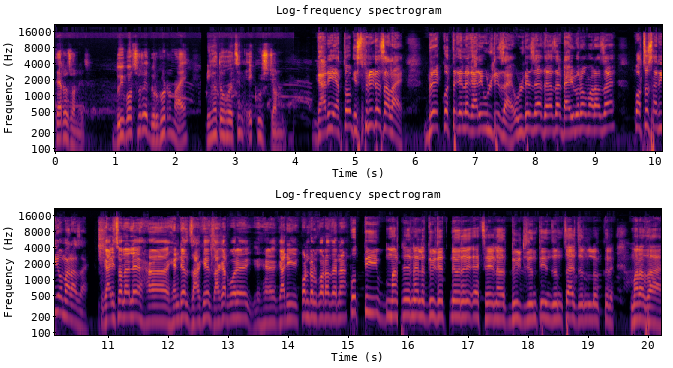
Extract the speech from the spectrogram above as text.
তেরো জনের। দুই বছরের দুর্ঘটনায় নিহত হয়েছেন একুশ জন। গাড়ি এত স্পিডে চালায় ব্রেক করতে গেলে গাড়ি উল্টে যায়। উল্টে যায় দেখা যায় ড্রাইভারও মারা যায় পথচারীও মারা যায়। গাড়ি চালালে হ্যান্ডেল ঝাঁকে ঝাঁকার পরে হ্যাঁ, গাড়ি কন্ট্রোল করা যায় না। প্রতি মাসে নাহলে দুইটা তিনটা অ্যাক্সিডেন্ট হয় দুইজন তিনজন চারজন লোক করে মারা যায়।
